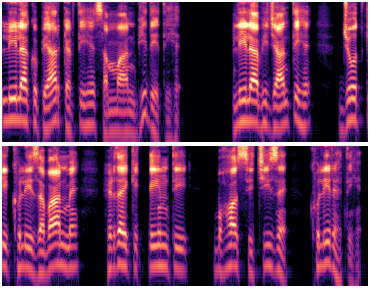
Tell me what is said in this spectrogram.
लीला को प्यार करती है, सम्मान भी देती है। लीला भी जानती है जोत की खुली जबान में हृदय की कीमती बहुत सी चीज़ें खुली रहती हैं।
